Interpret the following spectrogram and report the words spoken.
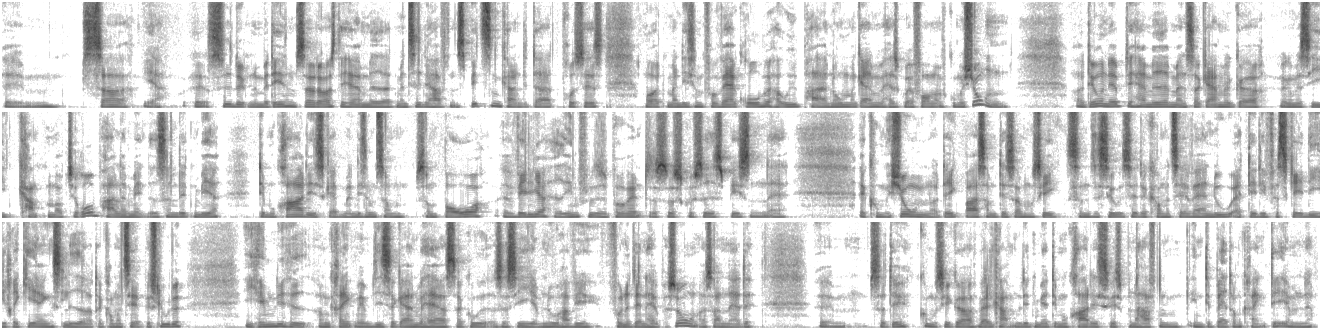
Øhm, så ja, øh, sideløbende med det, så er der også det her med, at man tidligere har haft en spidsenkandidatproces, hvor at man ligesom for hver gruppe har udpeget nogen, man gerne vil have skulle være formand for kommissionen. Og det var netop det her med, at man så gerne vil gøre hvad kan man sige, kampen op til Europaparlamentet sådan lidt mere demokratisk, at man ligesom som, som borger, øh, vælger, havde indflydelse på, hvem der så skulle sidde i spidsen af, af kommissionen, og det er ikke bare som det så måske, som det ser ud til, at det kommer til at være nu, at det er de forskellige regeringsledere, der kommer til at beslutte, i hemmelighed omkring, hvem de så gerne vil have, og så gå ud og så sige, jamen nu har vi fundet den her person, og sådan er det. Øhm, så det kunne måske gøre valgkampen lidt mere demokratisk, hvis man har haft en, en debat omkring det emne.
